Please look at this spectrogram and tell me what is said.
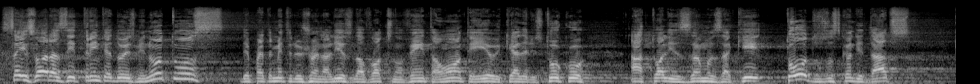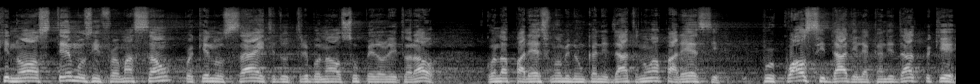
6 horas e 32 minutos. Departamento de Jornalismo da Vox 90. Ontem eu e Keller Estuco atualizamos aqui todos os candidatos que nós temos informação, porque no site do Tribunal Superior Eleitoral, quando aparece o nome de um candidato, não aparece por qual cidade ele é candidato, porque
